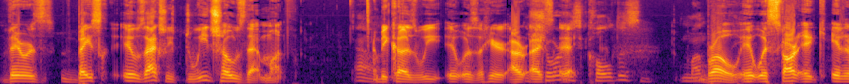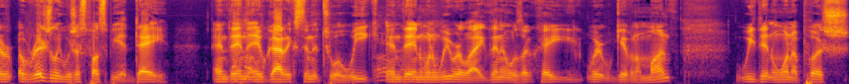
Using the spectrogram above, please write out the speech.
there was basically it was actually we chose that month. Oh. because we it was here. I, the I- shortest, coldest month. bro it was start it, it originally was just supposed to be a day and then it got extended to a week and then when we were like then it was like okay you, we're given a month. We didn't want to push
